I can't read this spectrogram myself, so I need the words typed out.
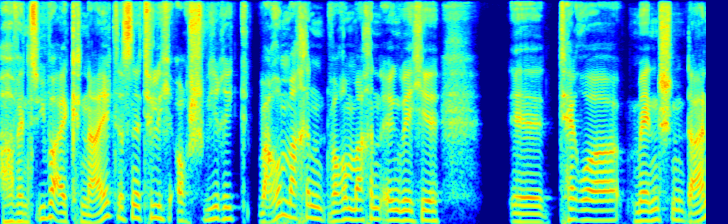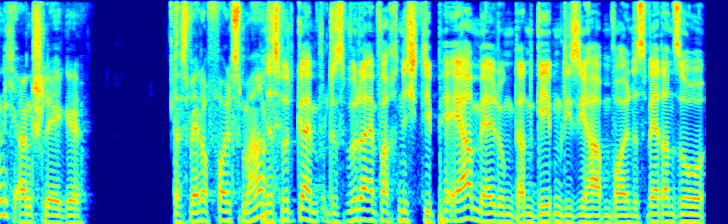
oh, wenn es überall knallt, das ist natürlich auch schwierig. Warum machen, warum machen irgendwelche äh, Terrormenschen da nicht Anschläge? Das wäre doch voll smart. das, wird, das würde einfach nicht die PR-Meldung dann geben, die sie haben wollen. Das wäre dann so,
